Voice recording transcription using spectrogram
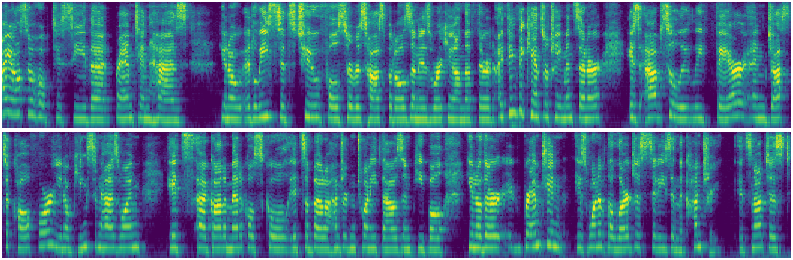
I also hope to see that Brampton has you know, at least it's two full service hospitals and is working on the third. I think the Cancer Treatment Center is absolutely fair and just to call for. You know, Kingston has one. It's uh, got a medical school. It's about 120,000 people. You know, there Brampton is one of the largest cities in the country. It's not just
